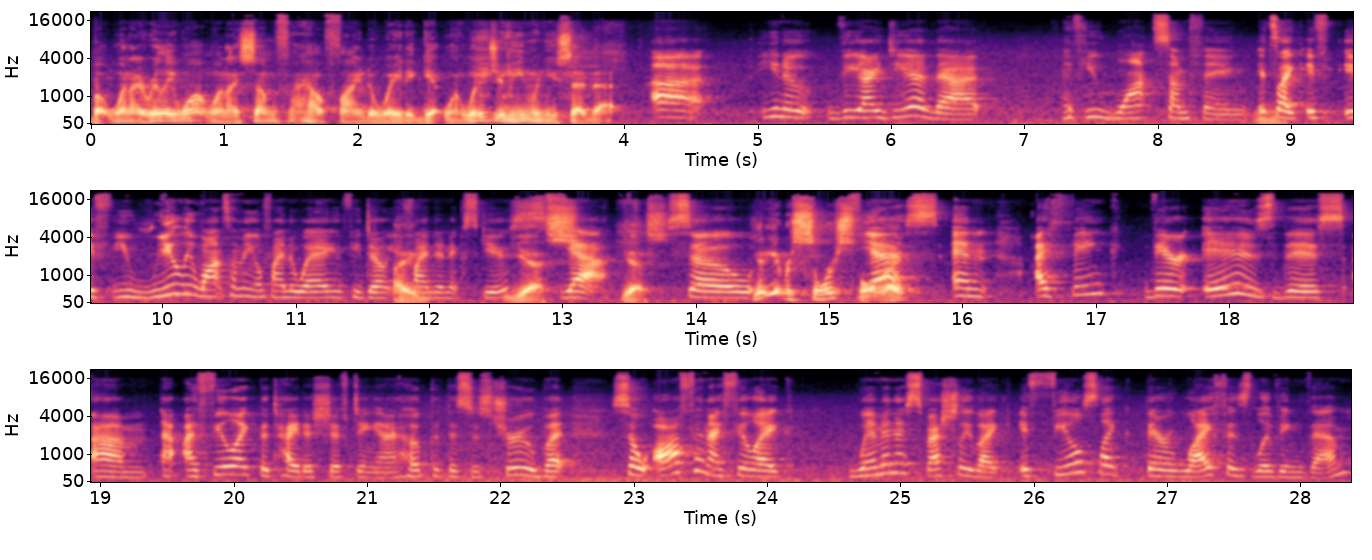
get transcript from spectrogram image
But when I really want one, I somehow find a way to get one. What did you mean when you said that? Uh, you know the idea that if you want something it's like if if you really want something you'll find a way. If you don't you'll I- find an excuse. Yes. yeah. Yes. so You gotta get resourceful, yes. And i think there is this um, I feel like the tide is shifting and i hope that this is true but so often i feel like women especially like it feels like their life is living them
